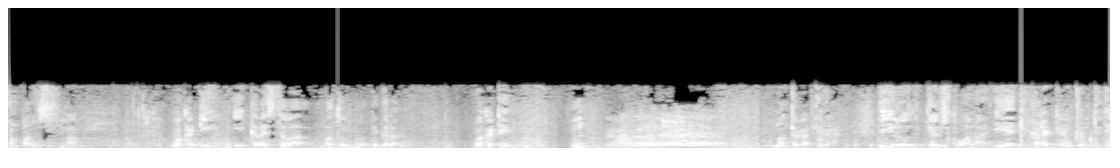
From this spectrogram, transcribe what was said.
సంపాదిస్తున్నాను. ఒకటి ఈ క్రైస్తవ మధుల దగ్గర. ఒకటి? మంత్రగారి దగ్గర ఈ రోజు తెలుసుకోవాలా? ఏది కరెక్ట్ అయినటువంటిది?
